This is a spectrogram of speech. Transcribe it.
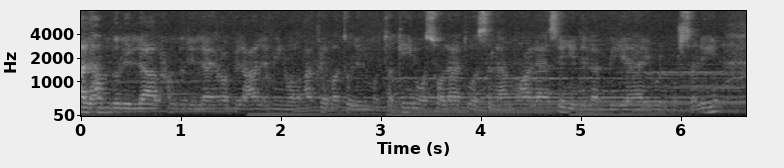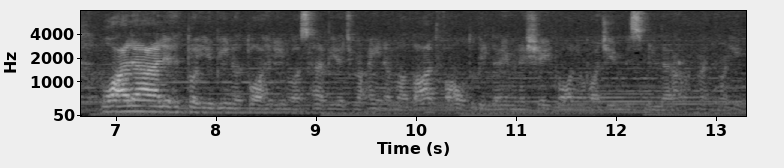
الحمد لله الحمد لله رب العالمين والعاقبة للمتقين والصلاة والسلام على سيد الأنبياء والمرسلين وعلى آله الطيبين الطاهرين وأصحابه أجمعين ما بعد فأعوذ بالله من الشيطان الرجيم بسم الله الرحمن الرحيم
